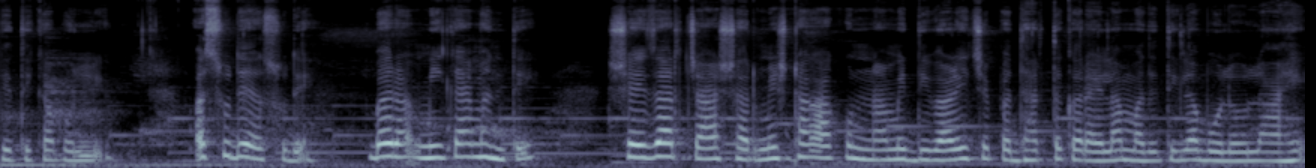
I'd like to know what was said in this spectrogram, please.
गीतिका बोलली. असू दे असू दे. बरं मी काय म्हणते? शेजारच्या शर्मिष्ठा काकूंना मी दिवाळीचे पदार्थ करायला मदतीला बोलवलं आहे.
